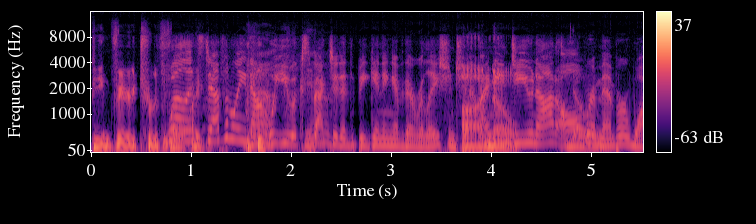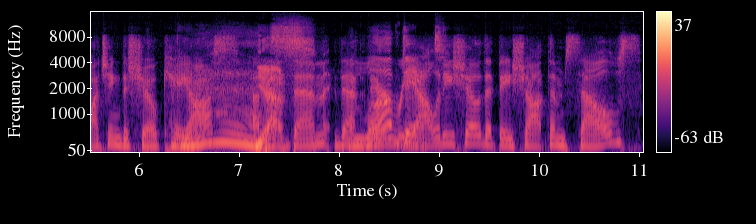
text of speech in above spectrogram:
being very truthful. Well, it's I- definitely not what you expected at the beginning of their relationship. Uh, I no. mean, do you not all remember watching the show Chaos about Yes. them? That their loved it. reality show that they shot themselves.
